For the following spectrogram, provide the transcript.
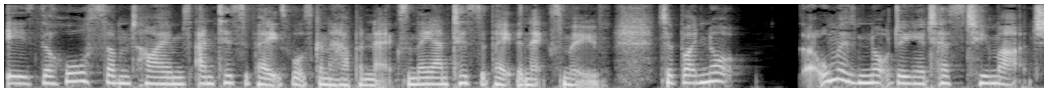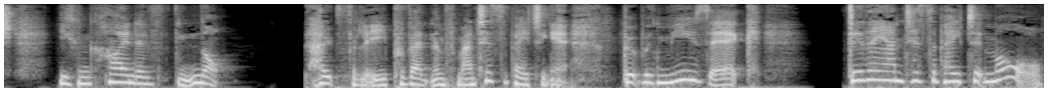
is the horse sometimes anticipates what's going to happen next and they anticipate the next move. So by not almost not doing a test too much, you can kind of not hopefully prevent them from anticipating it. But with music, do they anticipate it more?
